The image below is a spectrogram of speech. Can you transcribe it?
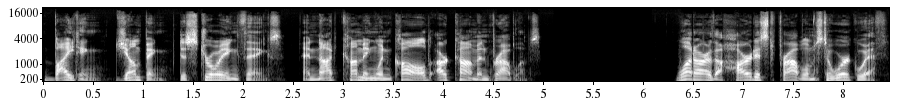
Biting, jumping, destroying things, and not coming when called are common problems. What are the hardest problems to work with?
